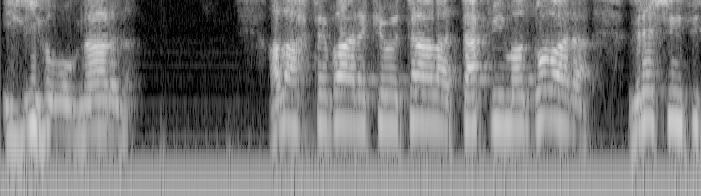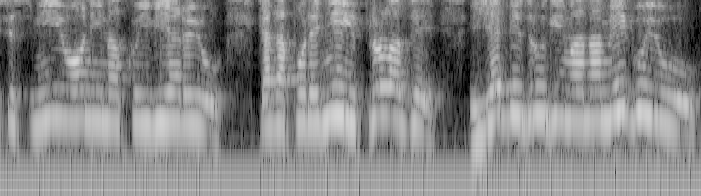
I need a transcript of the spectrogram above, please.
iz njihovog naroda. Allah te bareke ve taala takvima odgovara. Grešnici se smiju onima koji vjeruju. Kada pored njih prolaze, jedni drugima namiguju,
